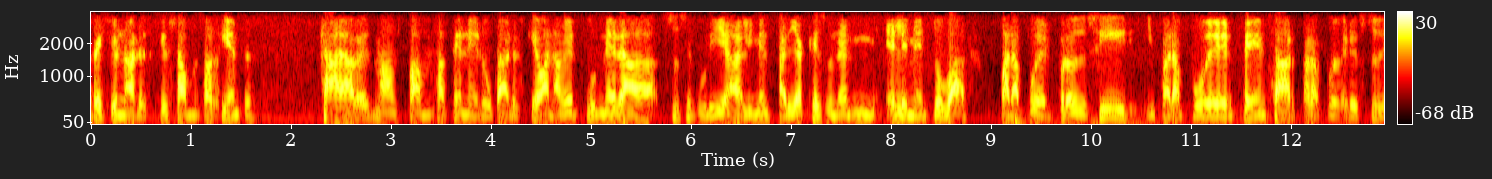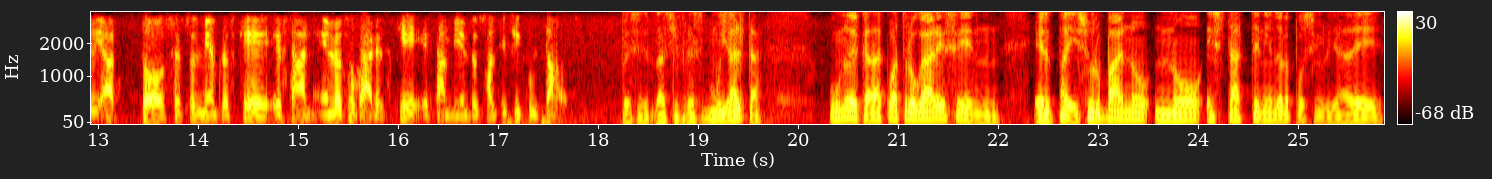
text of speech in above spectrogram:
regionales que estamos haciendo, cada vez más vamos a tener hogares que van a ver vulnerada su seguridad alimentaria, que es un elemento básico para poder producir y para poder pensar, para poder estudiar todos estos miembros que están en los hogares que están viendo esas dificultades. Pues la cifra es muy alta. Uno de cada cuatro hogares en el país urbano no está teniendo la posibilidad de,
